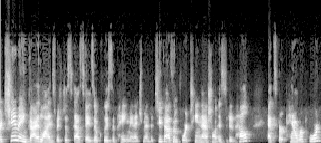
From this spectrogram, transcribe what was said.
are two main guidelines which discuss vaso-occlusive pain management the 2014 National Institute of Health expert panel report,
